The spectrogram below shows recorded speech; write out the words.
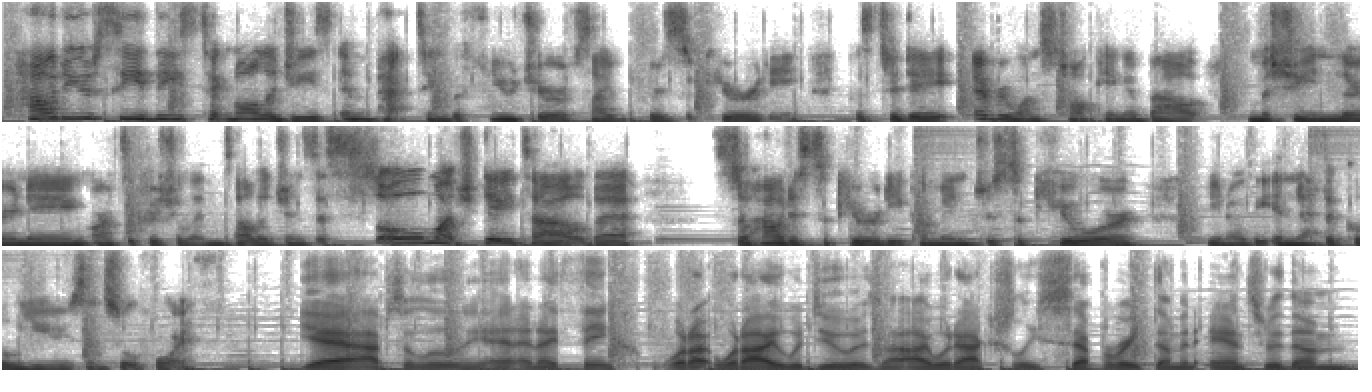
How do you see these technologies impacting the future of cybersecurity? Because today everyone's talking about machine learning, artificial intelligence. There's so much data out there. So how does security come in to secure, you know, the unethical use and so forth? Yeah, absolutely. And, and I think what I, what I would do is I would actually separate them and answer them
